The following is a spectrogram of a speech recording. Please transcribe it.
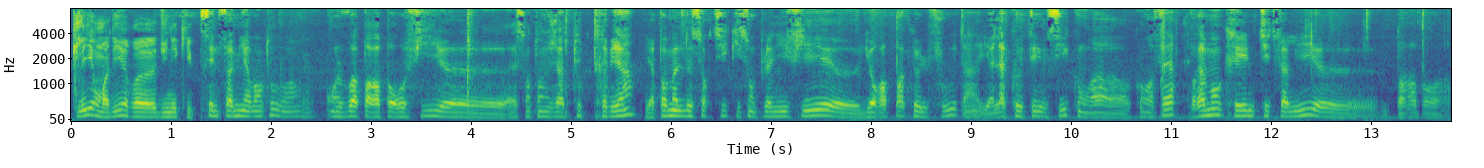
clé, on va dire, euh, d'une équipe. C'est une famille avant tout. Hein. On le voit par rapport aux filles, euh, elles s'entendent déjà toutes très bien. Il y a pas mal de sorties qui sont planifiées. il y aura pas que le foot. Hein. Il y a l'à côté aussi qu'on va qu'on va faire. Vraiment créer une petite famille par rapport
